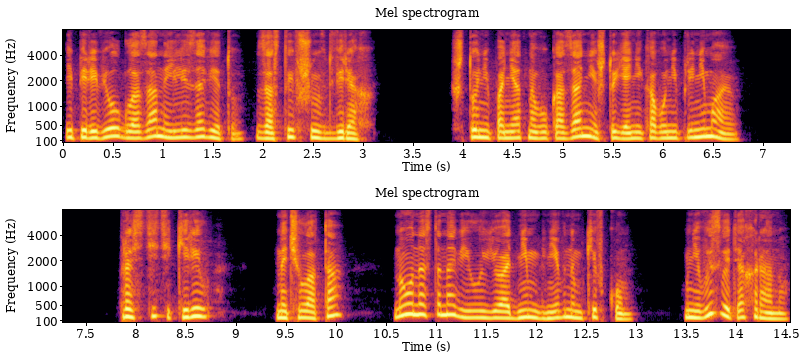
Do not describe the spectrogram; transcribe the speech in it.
и перевел глаза на Елизавету, застывшую в дверях. Что непонятно в указании, что я никого не принимаю? «Простите, Кирилл», — начала та, но он остановил ее одним гневным кивком. «Мне вызвать охрану?»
